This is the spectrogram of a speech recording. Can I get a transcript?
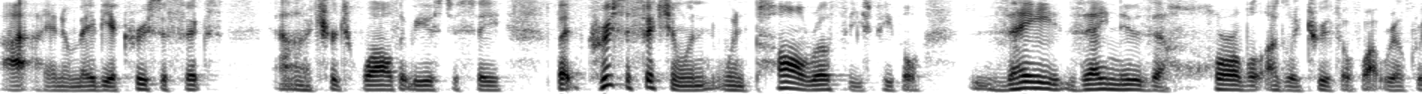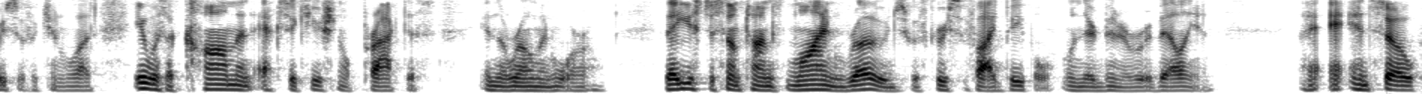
I, you know, maybe a crucifix on a church wall that we used to see. But crucifixion, when, when Paul wrote these people, they, they knew the horrible, ugly truth of what real crucifixion was. It was a common executional practice in the Roman world. They used to sometimes line roads with crucified people when there'd been a rebellion. And so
